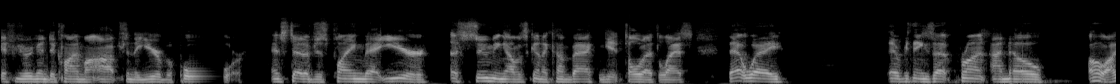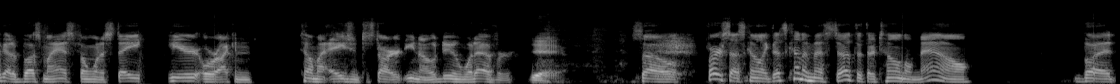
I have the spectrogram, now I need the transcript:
if you were going to decline my option the year before instead of just playing that year, assuming I was going to come back and get told at the last. That way, everything's up front. I know, oh, I got to bust my ass if I want to stay here, or I can tell my agent to start, you know, doing whatever. Yeah. So first, I was kind of like, that's kind of messed up that they're telling them now, but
